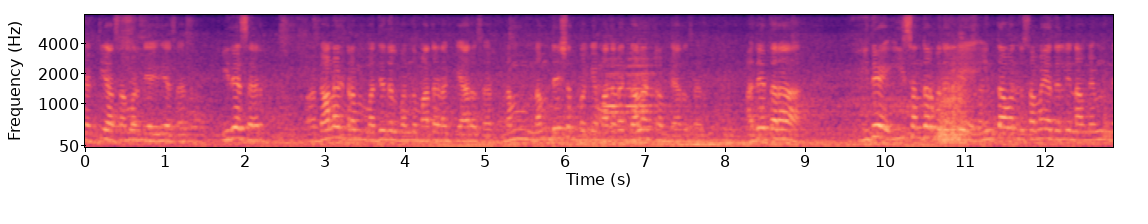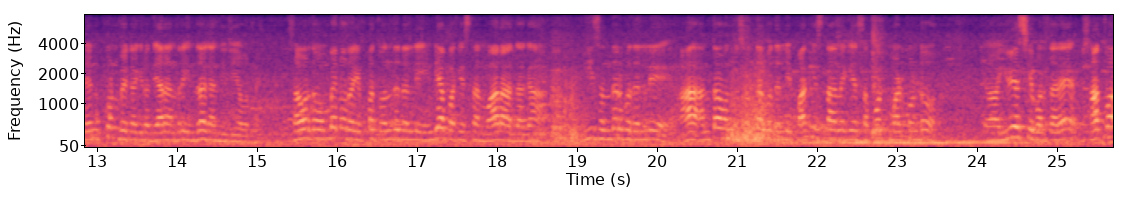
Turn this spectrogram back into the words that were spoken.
ಶಕ್ತಿ ಆ ಸಾಮರ್ಥ್ಯ ಇದೆಯಾ ಸರ್? ಇದೆ ಸರ್. ಡೊನಾಲ್ಡ್ ಟ್ರಂಪ್ ಮಧ್ಯದಲ್ಲಿ ಬಂದು ಮಾತಾಡೋಕ್ಕೆ ಯಾರು ಸರ್? ನಮ್ಮ ನಮ್ಮ ದೇಶದ ಬಗ್ಗೆ ಮಾತಾಡೋಕ್ಕೆ ಡೊನಾಲ್ಡ್ ಟ್ರಂಪ್ ಯಾರು ಸರ್? ಅದೇ ಥರ ಇದೇ ಈ ಸಂದರ್ಭದಲ್ಲಿ ಇಂಥ ಒಂದು ಸಮಯದಲ್ಲಿ ನಾವು ನೆಮ್ ನೆನ್ಕೊಳ್ಬೇಕಾಗಿರೋದು ಯಾರ ಅಂದರೆ ಇಂದಿರಾ ಗಾಂಧೀಜಿ ಅವ್ರನ್ನೇ ಸಾವಿರದ ಒಂಬೈನೂರ ಎಪ್ಪತ್ತೊಂದರಲ್ಲಿ ಇಂಡಿಯಾ ಪಾಕಿಸ್ತಾನ ವಾರ ಆದಾಗ ಈ ಸಂದರ್ಭದಲ್ಲಿ, ಆ ಅಂಥ ಒಂದು ಸಂದರ್ಭದಲ್ಲಿ ಪಾಕಿಸ್ತಾನಿಗೆ ಸಪೋರ್ಟ್ ಮಾಡಿಕೊಂಡು ಯು ಎಸ್ಗೆ ಬರ್ತಾರೆ. ಸಾತ್ವಾ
